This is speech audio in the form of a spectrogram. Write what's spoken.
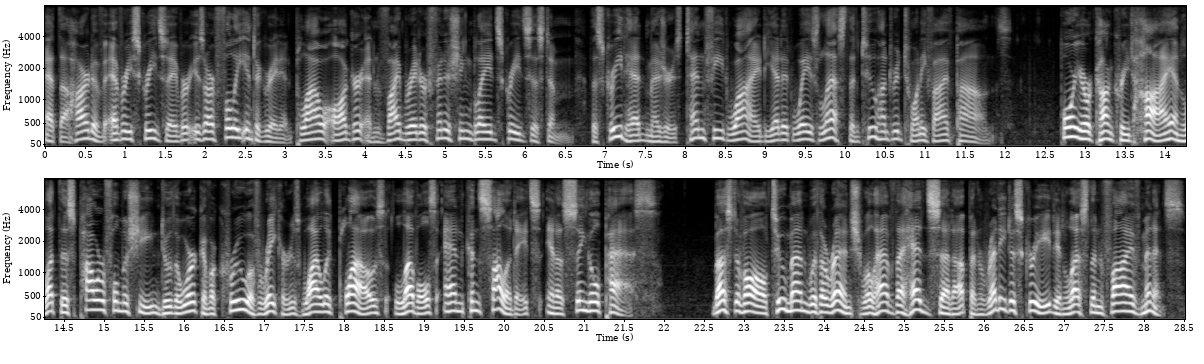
At the heart of every screedsaver is our fully integrated plow, auger, and vibrator finishing blade screed system. The screed head measures 10 feet wide, yet it weighs less than 225 pounds. Pour your concrete high and let this powerful machine do the work of a crew of rakers while it plows, levels, and consolidates in a single pass. Best of all, two men with a wrench will have the head set up and ready to screed in less than five minutes.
